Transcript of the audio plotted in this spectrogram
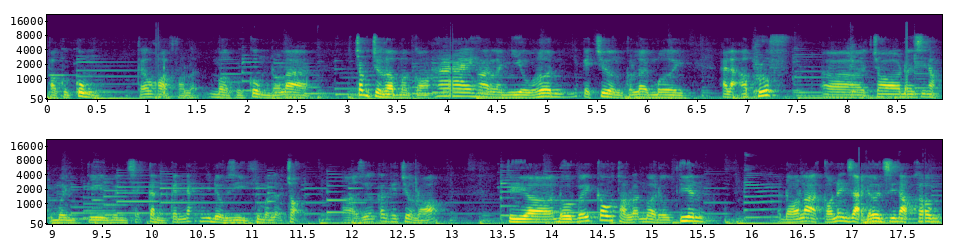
Và cuối cùng câu hỏi thảo luận mở cuối cùng đó là trong trường hợp mà có hai hoặc là nhiều hơn những cái trường có lời mời hay là approve uh, cho đơn xin học của mình thì mình sẽ cần cân nhắc những điều gì khi mà lựa chọn uh, giữa các cái trường đó. Thì uh, đối với câu thảo luận mở đầu tiên đó là có nên giải đơn xin học không?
